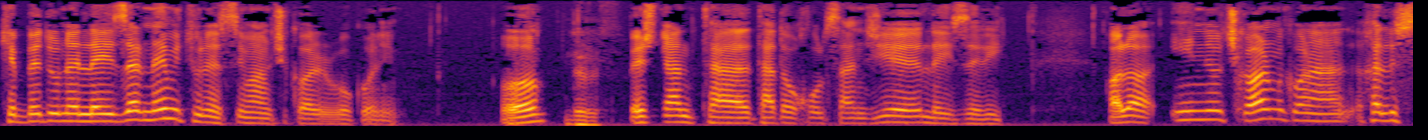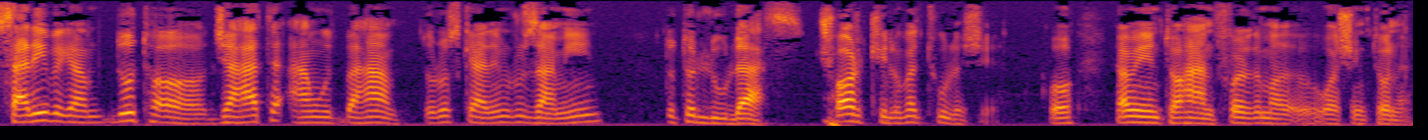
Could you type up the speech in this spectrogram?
که بدون لیزر نمی‌تونستیم همچی کاری رو بکنیم. خب؟ درست. بهش میگن تداخل سنجی لیزری. حالا اینو چیکار می‌کنن؟ خیلی سریع بگم. دو تا جهت عمود به هم. درست کردیم رو زمین. دو تا لوله است. چهار کیلومتر طولشه. خب؟ همین تا Hanford واشنگتونه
